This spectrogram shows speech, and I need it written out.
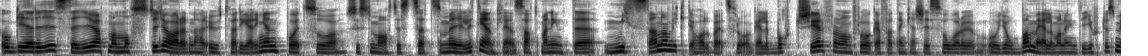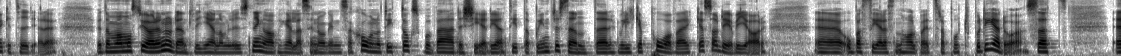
och GRI säger ju att man måste göra den här utvärderingen på ett så systematiskt sätt som möjligt egentligen så att man inte missar någon viktig hållbarhetsfråga eller bortser från någon fråga för att den kanske är svår att, jobba med eller man har inte gjort det så mycket tidigare. Utan man måste göra en ordentlig genomlysning av hela sin organisation och titta också på värdekedja, titta på intressenter, vilka påverkas av det vi gör eh, och basera sin hållbarhetsrapport på det då. Så att eh,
